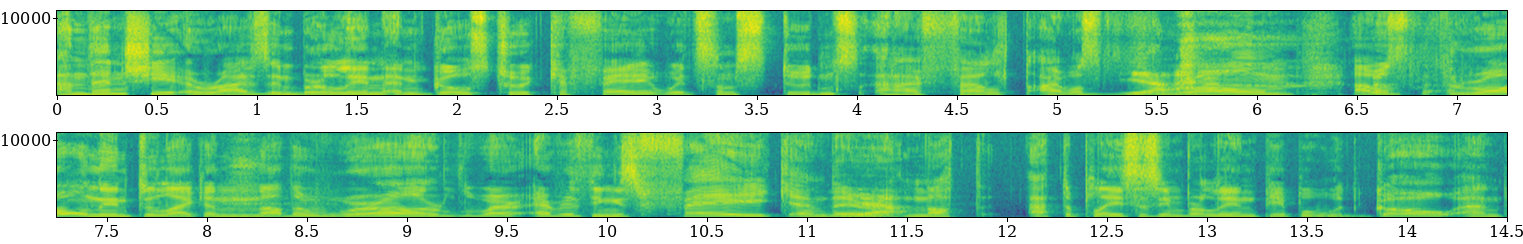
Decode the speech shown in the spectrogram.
And then she arrives in Berlin and goes to a cafe with some students, and I felt I was yeah. thrown. I was thrown into like another world where everything is fake and they're yeah. not at the places in Berlin people would go, and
